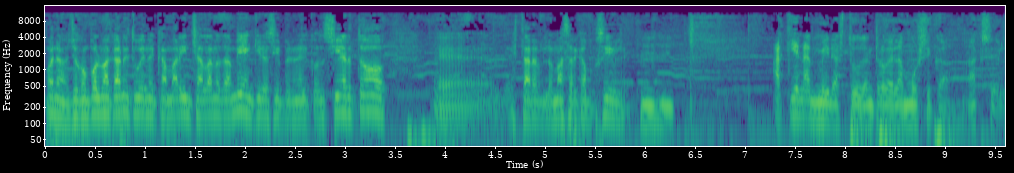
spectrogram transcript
Bueno, yo con Paul McCartney estuve en el camarín charlando también, quiero decir, pero en el concierto eh, estar lo más cerca posible. ¿A quién admiras tú dentro de la música, Axel?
